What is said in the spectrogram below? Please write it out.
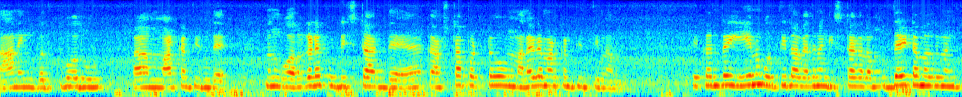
ನಾನು ಹೆಂಗೆ ಬದುಕ್ಬೋದು ಮಾಡ್ಕೊಂಡು ತಿಂದೆ. ನನಗೆ ಹೊರಗಡೆ ಫುಡ್ ಇಷ್ಟ ಆಗದೆ ಕಷ್ಟಪಟ್ಟು ಮನೆಯಲ್ಲೇ ಮಾಡ್ಕೊಂಡು ತಿಂತೀನಿ ನಾನು. ಯಾಕಂದರೆ ಏನು ಗೊತ್ತಿಲ್ಲ, ಅವೆಲ್ಲ ನಂಗೆ ಇಷ್ಟ ಆಗಲ್ಲ. ಮುದ್ದೆ ಐಟಮ್ ಆದರೆ ನಂಗೆ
